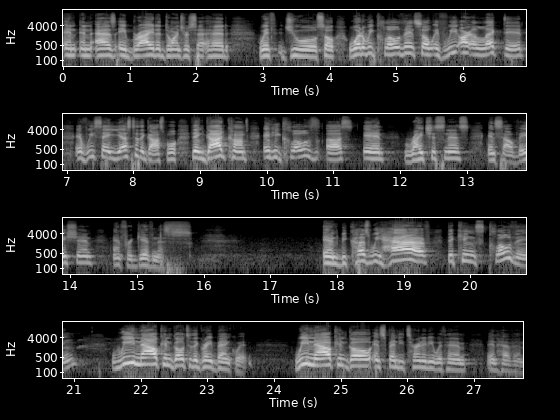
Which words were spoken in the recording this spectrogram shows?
and, and as a bride adorns her head with jewels. So, what are we clothed in? So, if we are elected, if we say yes to the gospel, then God comes and He clothes us in righteousness and salvation and forgiveness. And because we have the king's clothing, we now can go to the great banquet. We now can go and spend eternity with Him in heaven.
